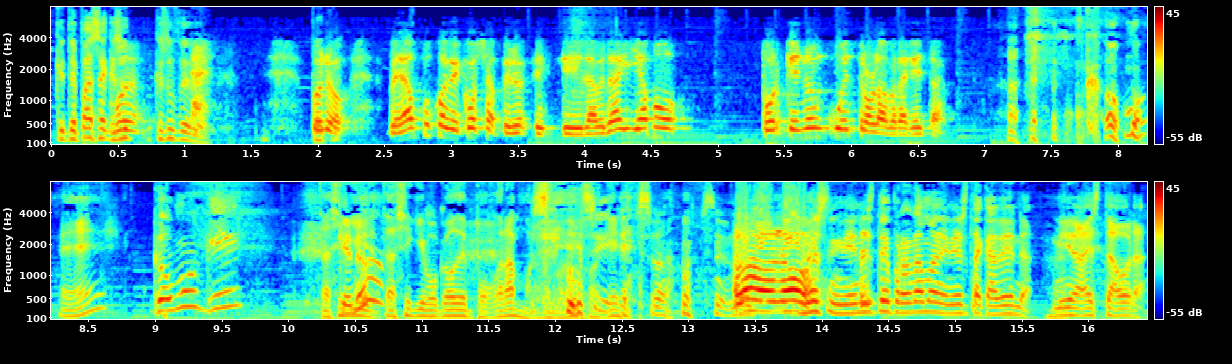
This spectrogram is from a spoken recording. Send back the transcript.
¿Qué te pasa? ¿Qué, su- Bueno. qué sucede? Bueno, me da un poco de cosa, pero es que la verdad que llamo porque no encuentro la bragueta. ¿Cómo? ¿Eh? ¿Cómo que? Has, ¿Que equi- no? equivocado de programa. Sí, eso. No, no, no. No es ni en este programa ni en esta cadena, ni a esta hora.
